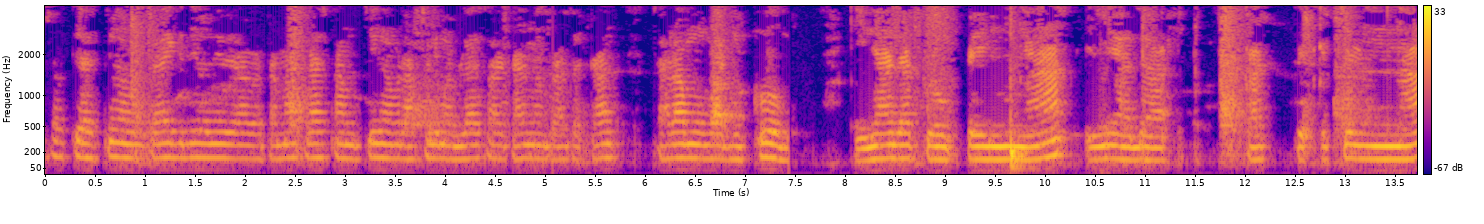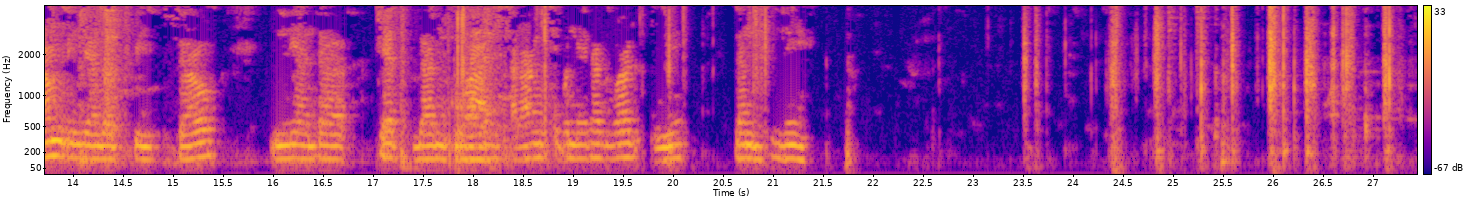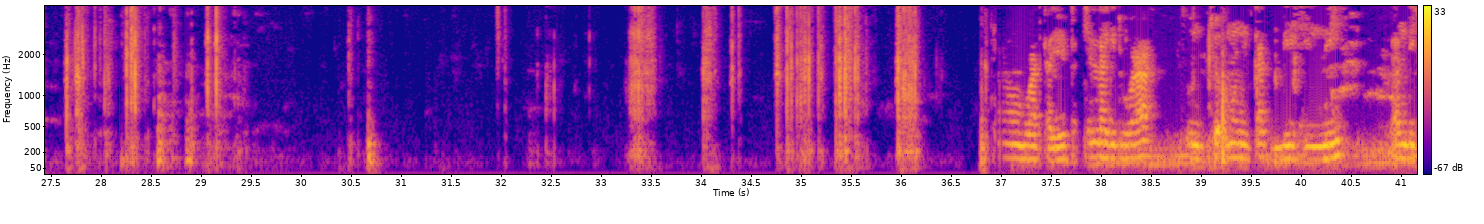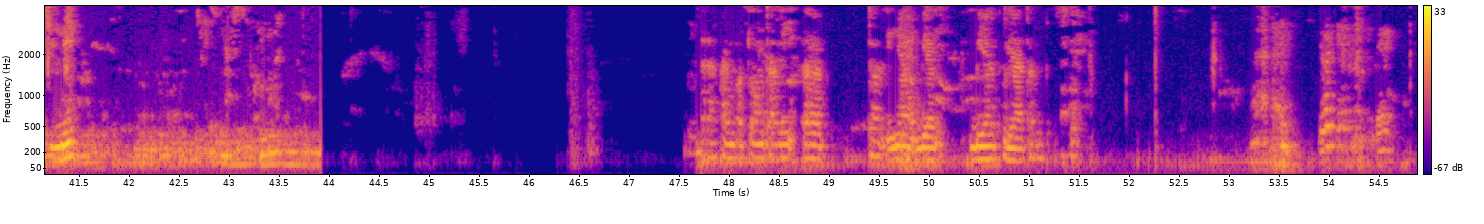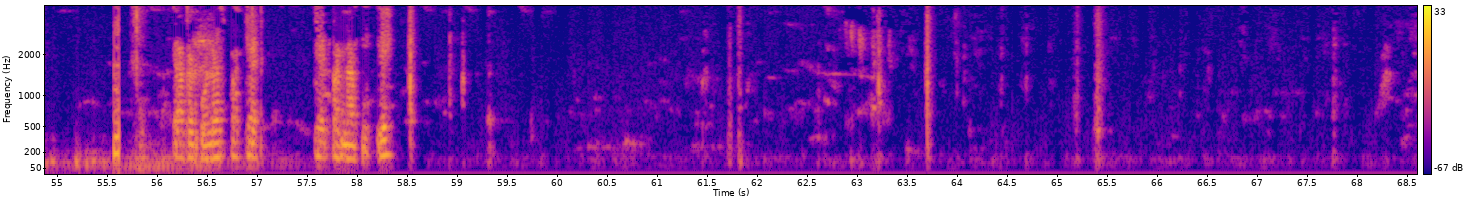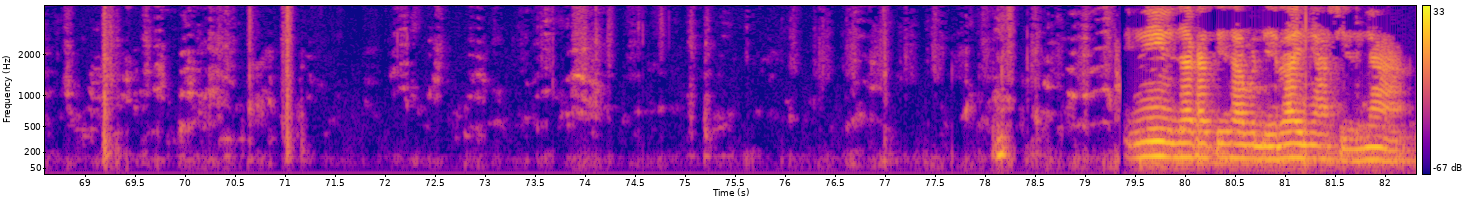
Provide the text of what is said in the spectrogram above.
Saya Gede Wira Pertama kelas 6 C nomor absen 15 akan mempraktekkan cara membuat hukum. Ini ada kupingnya, ini ada katik kecil 6, ini ada pisau, ini ada cat dan kuas. Sekarang si bendera buat ini dan di sini. Membuat kayu kecil lagi dua untuk mengikat di sini dan di sini. Kita akan potong tali uh, talinya biar biar kelihatan kita akan poles pakai cat warna putih ini udah kasih saya bendera ini hasilnya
